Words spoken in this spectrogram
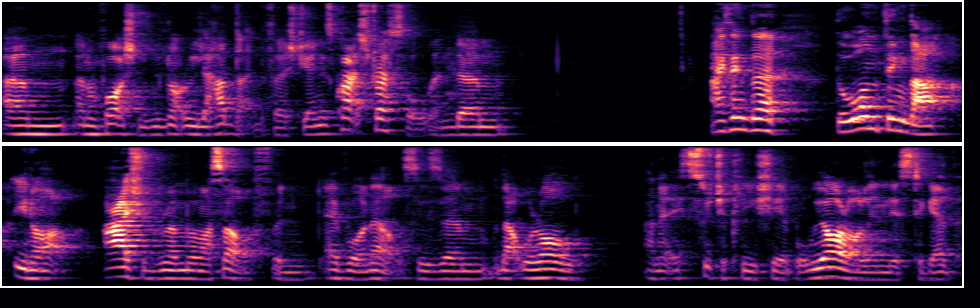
Um, and unfortunately, we've not really had that in the first year, and it's quite stressful. And um, I think the the one thing that you know I should remember myself and everyone else is um, that we're all, and it's such a cliche, but we are all in this together.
